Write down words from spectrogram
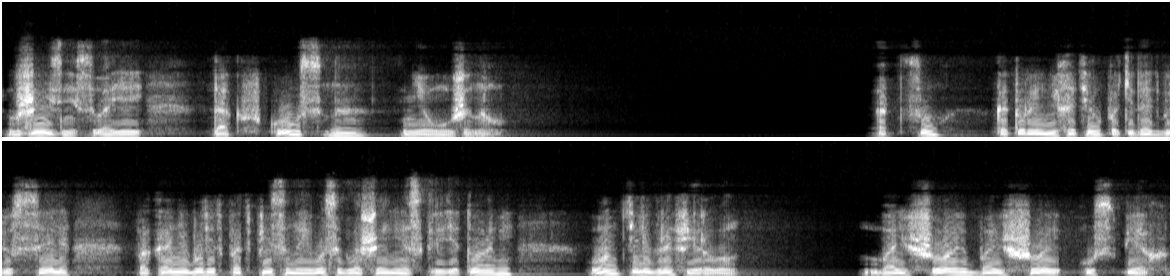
В жизни своей так вкусно не ужинал. Отцу, который не хотел покидать Брюсселя, пока не будет подписано его соглашение с кредиторами, он телеграфировал – большой-большой успех.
